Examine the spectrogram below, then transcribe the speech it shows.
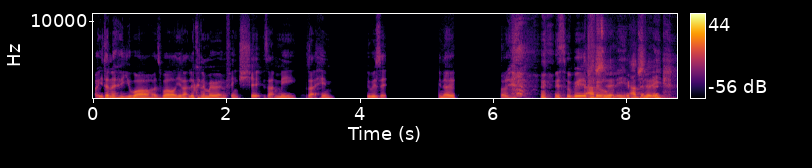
but you don't know who you are as well. You're like look in the mirror and think, "Shit, is that me? Is that him? Who is it?" You know. So it's a weird film. Absolutely, absolutely.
